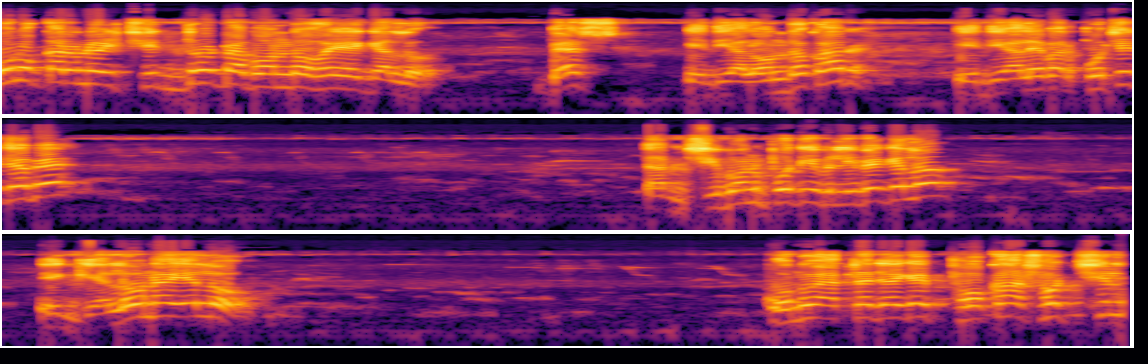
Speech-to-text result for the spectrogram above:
কোনো কারণে ওই ছিদ্রটা বন্ধ হয়ে গেল। বেশ, এ দেয়াল অন্ধকার, এ দেয়াল এবার পচে যাবে। তার জীবন প্রদীপ লিবে গেল, এ গেল না এলো? কোনো একটা জায়গায় ফোকাস হচ্ছিল,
